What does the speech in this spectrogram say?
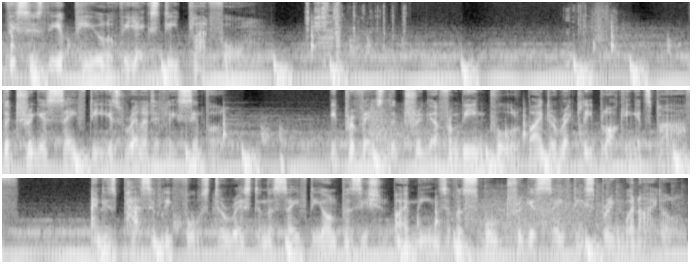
This is the appeal of the XD platform. The trigger safety is relatively simple. It prevents the trigger from being pulled by directly blocking its path and is passively forced to rest in the safety on position by means of a small trigger safety spring when idle.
